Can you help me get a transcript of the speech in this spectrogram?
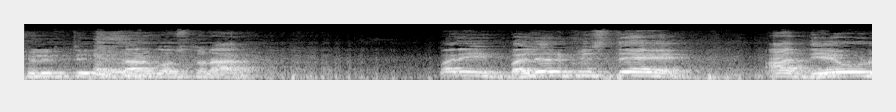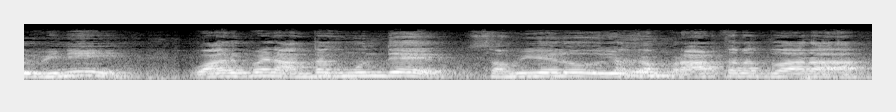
ఫిలిప్తీ యుద్ధానికి వస్తున్నారు. మరి బలి అర్పిస్తే ఆ దేవుడు విని వారిపైన అంతకుముందే సమయలు యొక్క ప్రార్థన ద్వారా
